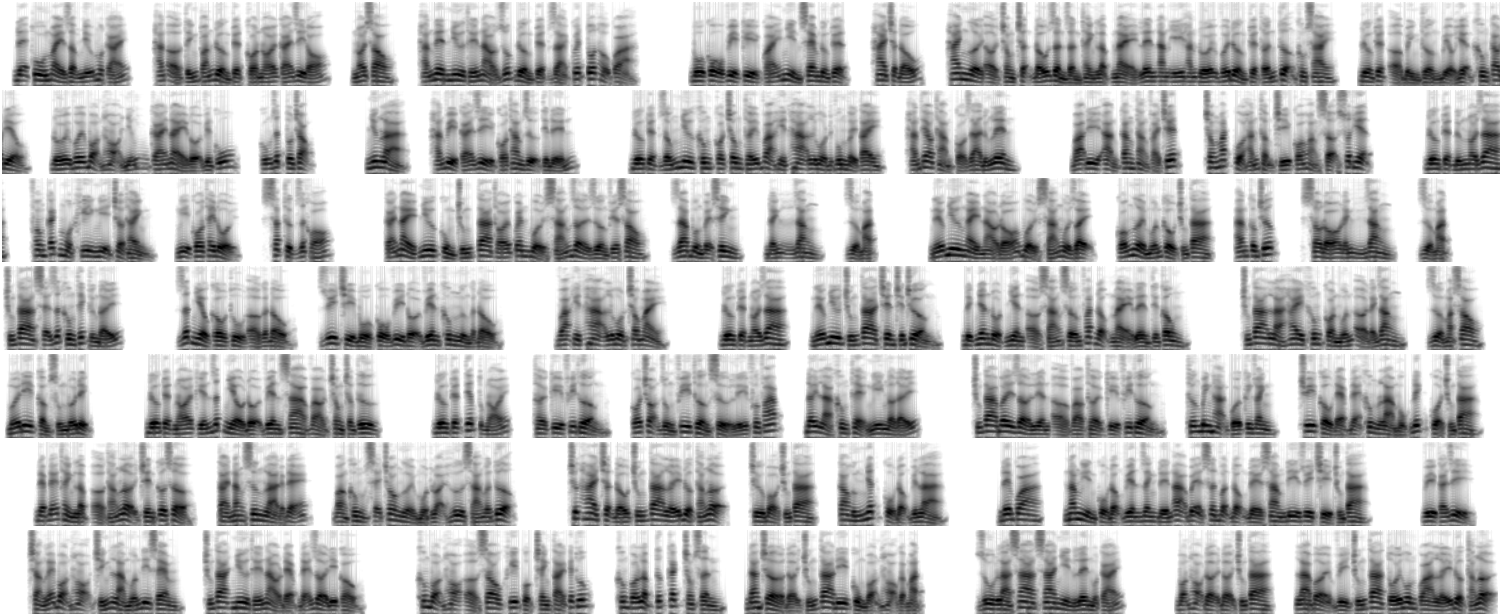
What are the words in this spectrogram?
Đệ thu mày dậm nhữ một cái, hắn ở tính toán đường tuyệt có nói cái gì đó, nói sau, hắn nên như thế nào giúp đường tuyệt giải quyết tốt hậu quả. Bồ cộ vị kỳ quái nhìn xem đường tuyệt, hai trận đấu hai người ở trong trận đấu dần dần thành lập này lên ăn ý hắn đối với đường tuyệt ấn tượng không sai, đường tuyệt ở bình thường biểu hiện không cao điều, đối với bọn họ những cái này đội viên cũ cũng rất tôn trọng. Nhưng là, hắn vì cái gì có tham dự tiến đến? Đường tuyệt giống như không có trông thấy và hít hạ lưu một vung vẩy tay, hắn theo thảm cỏ ra đứng lên. Bà đi ản căng thẳng phải chết, trong mắt của hắn thậm chí có hoảng sợ xuất hiện. Đường tuyệt đứng nói ra, phong cách một khi nghị trở thành nghị có thay đổi, xác thực rất khó. Cái này như cùng chúng ta thói quen buổi sáng rời giường phía sau, ra buồng vệ sinh, đánh răng, rửa mặt nếu như ngày nào đó buổi sáng ngồi dậy, có người muốn cầu chúng ta, ăn cơm trước, sau đó đánh răng, rửa mặt, chúng ta sẽ rất không thích đứng đấy. Rất nhiều cầu thủ ở gật đầu, duy trì bổ cổ vì đội viên không ngừng gật đầu. Và thịt hạ lưu hột cho mày. Đường tuyệt nói ra, nếu như chúng ta trên chiến trường, địch nhân đột nhiên ở sáng sớm phát động này lên tiến công, chúng ta là hay không còn muốn ở đánh răng, rửa mặt sau, mới đi cầm súng đối địch? Đường tuyệt nói khiến rất nhiều đội viên xa vào trong trầm tư. Đường tuyệt tiếp tục nói, thời kỳ phi thường, có chọn dùng phi thường xử lý phương pháp đây là không thể nghi ngờ đấy. Chúng ta bây giờ liền ở vào thời kỳ phi thường, thương binh hạn cuối kinh doanh, truy cầu đẹp đẽ không là mục đích của chúng ta. Đẹp đẽ thành lập ở thắng lợi trên cơ sở, tài năng xưng là đẹp đẽ, bằng không sẽ cho người một loại hư sáng ấn tượng. Trước hai trận đấu chúng ta lấy được thắng lợi, trừ bỏ chúng ta, cao hứng nhất cổ động viên là đêm qua, năm nghìn cổ động viên danh đến ạ bệ sân vận động để sam đi duy trì chúng ta. Vì cái gì? Chẳng lẽ bọn họ chính là muốn đi xem, chúng ta như thế nào đẹp đẽ rời đi cầu? Không, bọn họ ở sau khi cuộc tranh tài kết thúc, không có lập tức cách trong sân đang chờ đợi chúng ta đi cùng bọn họ gặp mặt. Dù là xa xa nhìn lên một cái, bọn họ đợi đợi chúng ta là bởi vì chúng ta tối hôm qua lấy được thắng lợi.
